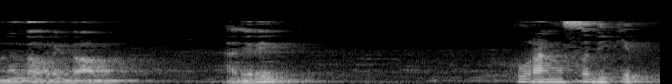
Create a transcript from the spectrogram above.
Menentang perintah Allah. Hadirin kurang sedikit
